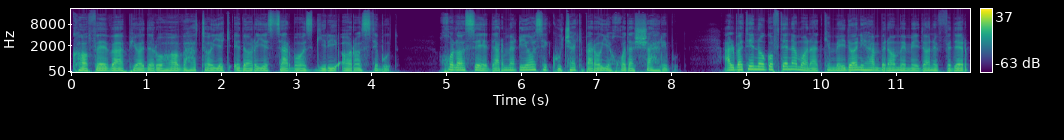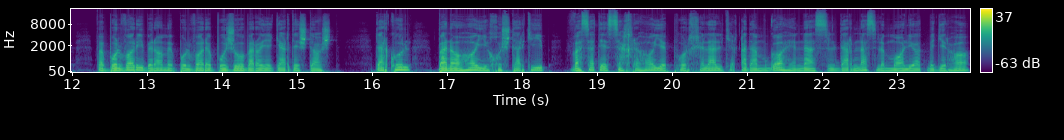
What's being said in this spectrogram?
کافه و پیادهروها و حتی یک اداره سربازگیری آراسته بود. خلاصه در مقیاس کوچک برای خودش شهری بود. البته ناگفته نماند که میدانی هم به نام میدان فدرب و بلواری به نام بلوار بوژو برای گردش داشت. در کل بناهایی خوش ترکیب وسط سخره های پرخلل که قدمگاه نسل در نسل مالیات بگیرها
